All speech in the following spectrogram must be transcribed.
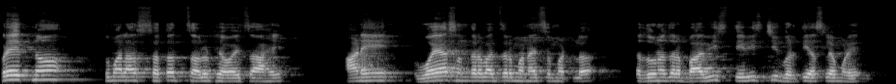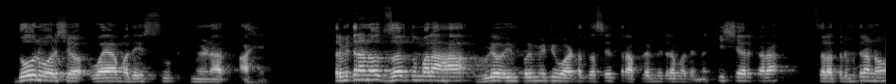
प्रयत्न तुम्हाला सतत चालू ठेवायचं आहे. आणि वया संदर्भात जर म्हणायचं म्हटलं तर दोन हजार बावीस तेवीस ची भरती असल्यामुळे दोन वर्ष वयामध्ये सूट मिळणार आहे. तर मित्रांनो जर तुम्हाला हा व्हिडिओ इन्फॉर्मेटिव्ह वाटत असेल तर आपल्या मित्रामध्ये नक्की शेअर करा. चला तर मित्रांनो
